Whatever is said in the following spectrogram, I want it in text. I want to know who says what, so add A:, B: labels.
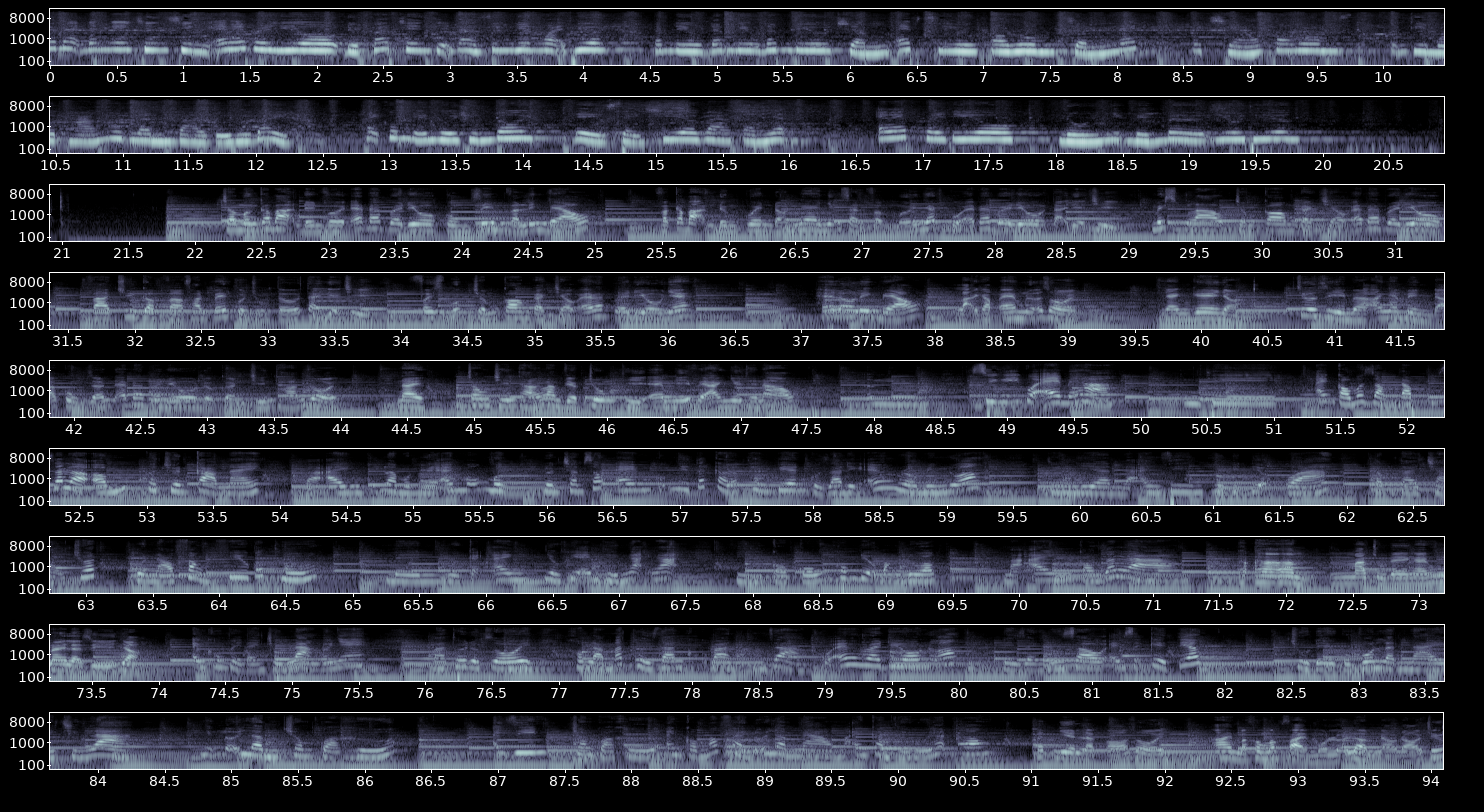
A: Các bạn đang nghe chương trình FF Radio được phát trên diễn đàn sinh viên ngoại thương www.fcuforum.net gạch chéo forum, định kỳ một tháng một lần vào tối thứ bảy. Hãy cùng đến với chúng tôi để sẻ chia và cảm nhận. FF Radio, nối những bến bờ yêu thương.
B: Chào mừng các bạn đến với FF Radio cùng Jim và Linh Béo. Và các bạn đừng quên đón nghe những sản phẩm mới nhất của FF Radio tại địa chỉ mixcloud.com gạch chéo FF Radio và truy cập vào fanpage của chúng tớ tại địa chỉ facebook.com gạch chéo FF Radio nhé. Hello Linh Béo, lại gặp em nữa rồi. Nhanh ghê nhở Chưa gì mà anh em mình đã cùng dẫn FF Radio được gần 9 tháng rồi Này, trong 9 tháng làm việc chung thì em nghĩ về anh như thế nào?
C: Ừm, suy nghĩ của em ấy hả? Thì anh có một giọng đọc rất là ấm và truyền cảm này và anh cũng là một người anh mẫu mực Luôn chăm sóc em cũng như tất cả các thành viên của gia đình FR mình nữa. Tuy nhiên là anh Jim hơi bị điệu quá Tóc tai trải chuốt, quần áo phẳng phiu các thứ. Nên ngồi cạnh anh nhiều khi em thấy ngại ngại Vì có cố không điệu bằng được. Mà anh còn rất là
B: mà chủ đề ngày hôm nay là gì ấy nhở?
C: Anh không phải đánh trống lảng đâu nhé. Mà thôi được rồi, không làm mất thời gian của các bạn thính giả của F Radio nữa. Để dành hôm sau em sẽ kể tiếp Chủ đề của vô lần này chính là những lỗi lầm trong quá khứ. Anh Jim trong quá khứ anh có mắc phải lỗi lầm nào mà anh cảm thấy hối hận không?
B: Tất nhiên là có rồi, ai mà không mắc phải một lỗi lầm nào đó chứ?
